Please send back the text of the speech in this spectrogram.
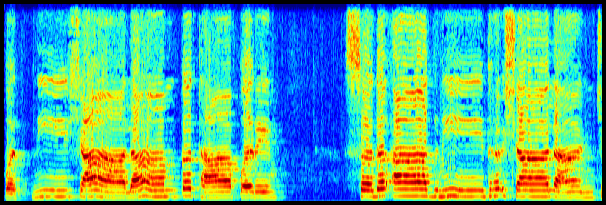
पत्नीशालाम् तथा परे। सद आग्निधृशालाम् च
